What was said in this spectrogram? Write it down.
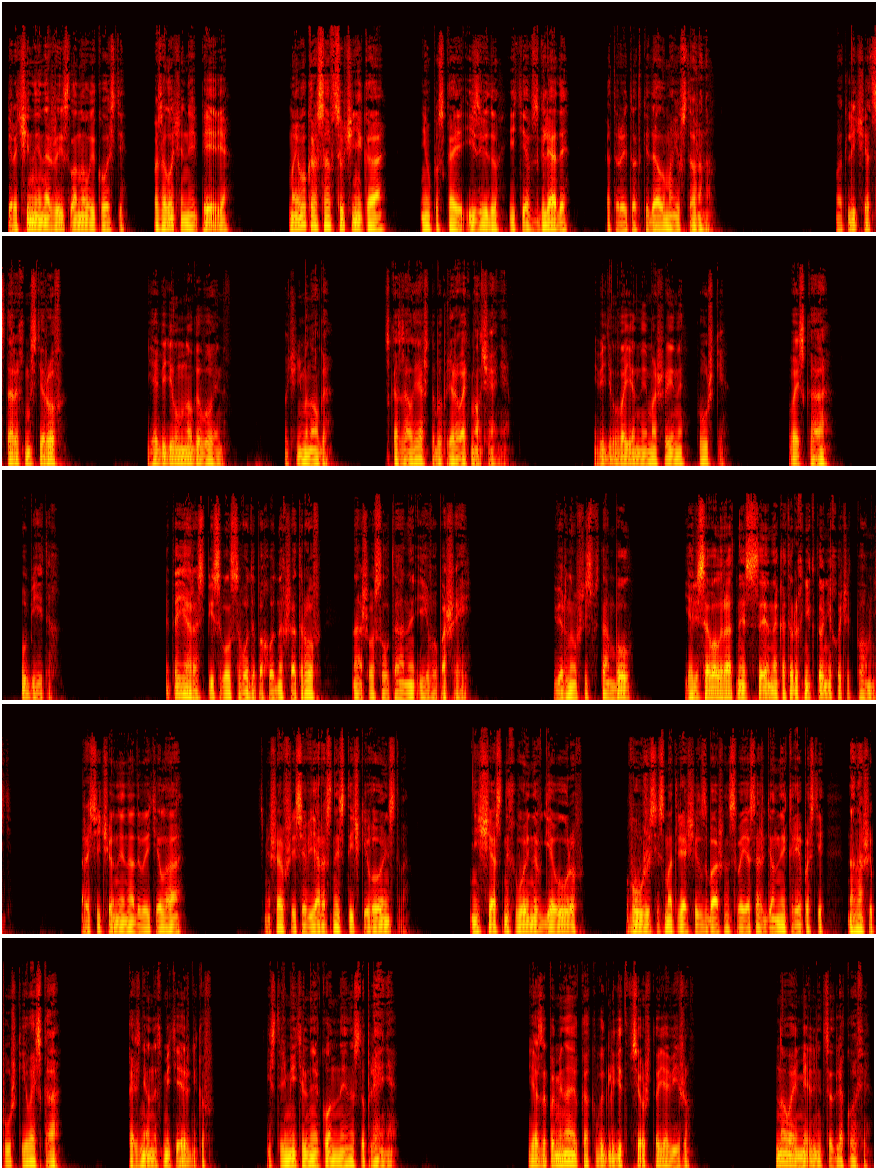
перочинные ножи слоновой кости, позолоченные перья, моего красавца-ученика, не упуская из виду и те взгляды, которые тот кидал в мою сторону. В отличие от старых мастеров, я видел много войн. Очень много, — сказал я, чтобы прервать молчание. Видел военные машины, пушки, войска, убитых. Это я расписывал своды походных шатров нашего султана и его пашей. Вернувшись в Стамбул, я рисовал ратные сцены, о которых никто не хочет помнить. Рассеченные надвое тела, смешавшиеся в яростной стычке воинства, несчастных воинов-геуров, в ужасе смотрящих с башен своей осажденной крепости на наши пушки и войска, казненных мятежников и стремительные конные наступления. Я запоминаю, как выглядит все, что я вижу. Новая мельница для кофе,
